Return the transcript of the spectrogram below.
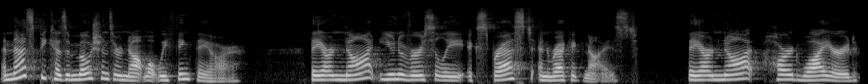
And that's because emotions are not what we think they are. They are not universally expressed and recognized. They are not hardwired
